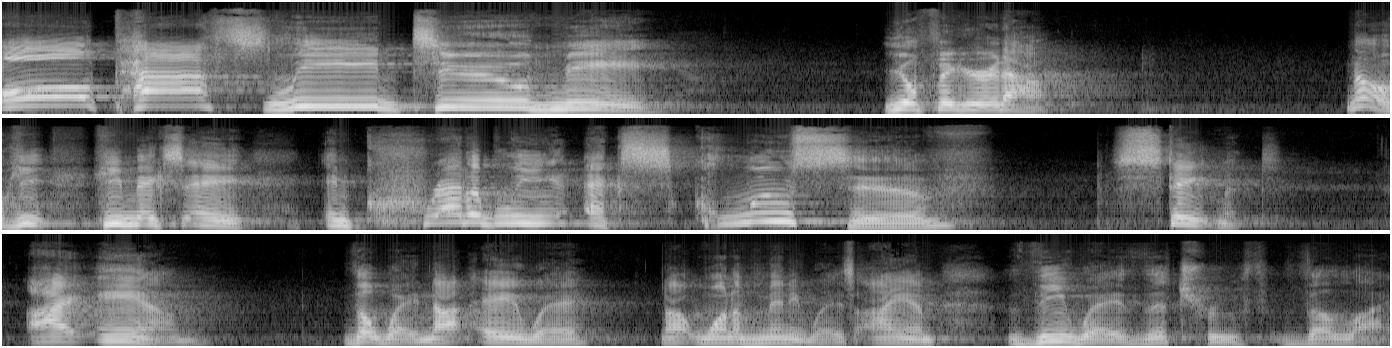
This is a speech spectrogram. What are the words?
All paths lead to me. You'll figure it out. No, he, he makes a incredibly exclusive statement. I am the way, not a way, not one of many ways. I am the way, the truth, the life.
